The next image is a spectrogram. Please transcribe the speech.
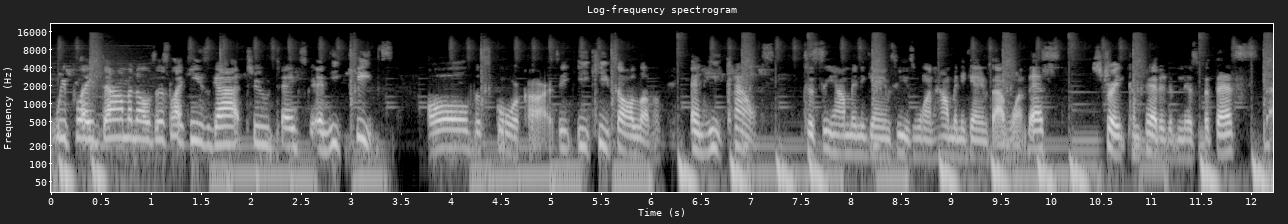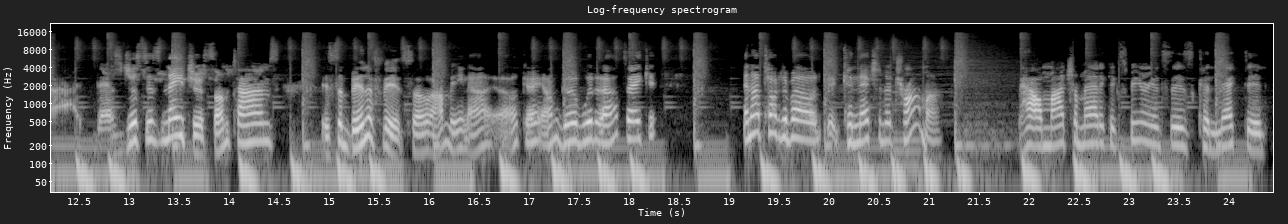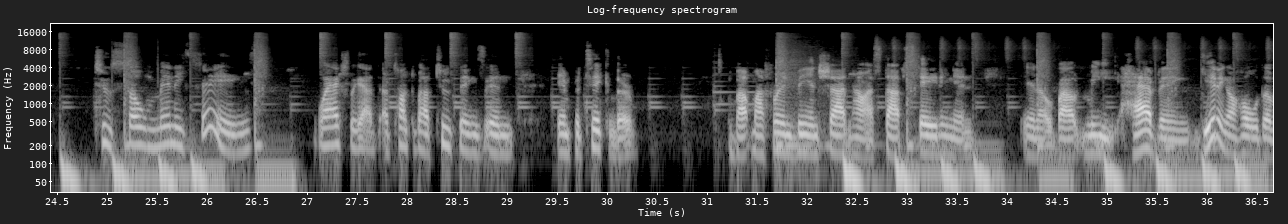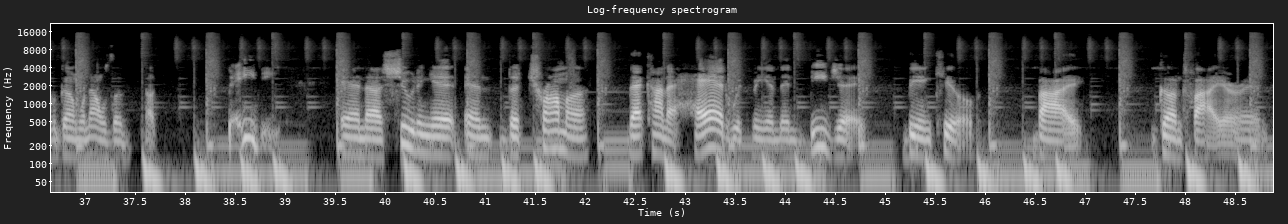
We play dominoes. It's like he's got to take, and he keeps all the scorecards. He, he keeps all of them, and he counts to see how many games he's won, how many games I've won. That's straight competitiveness, but that's uh, that's just his nature. Sometimes it's a benefit. So I mean, I okay, I'm good with it. I'll take it. And I talked about connection to trauma how my traumatic experience is connected to so many things. Well, actually, I, I talked about two things in in particular about my friend being shot and how I stopped skating, and you know about me having getting a hold of a gun when I was a, a baby and uh, shooting it, and the trauma that kind of had with me, and then BJ being killed by gunfire and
